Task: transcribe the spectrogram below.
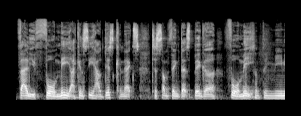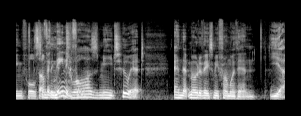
value for me. I can see how this connects to something that's bigger for me. something meaningful Something something, meaningful. that draws me to it and that motivates me from within Yeah.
